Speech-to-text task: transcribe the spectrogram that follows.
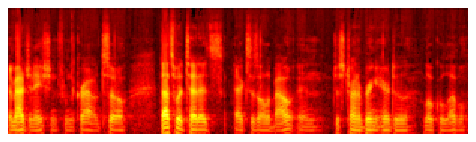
imagination from the crowd so that's what TEDx is all about and just trying to bring it here to the local level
